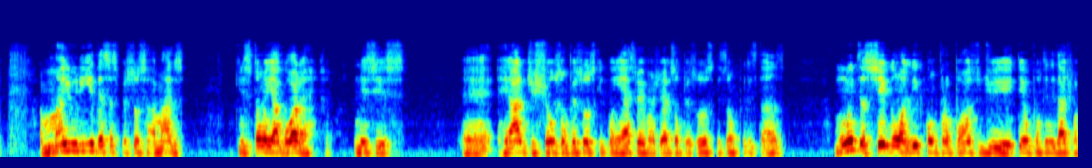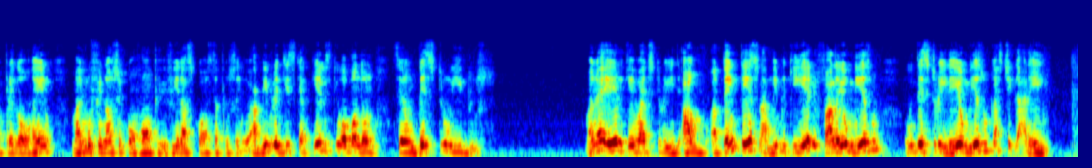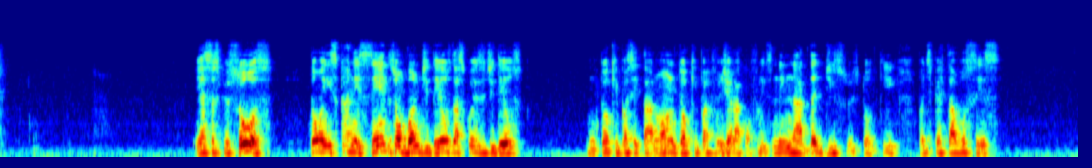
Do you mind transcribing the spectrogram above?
A maioria dessas pessoas amadas que estão aí agora nesses é, reality shows são pessoas que conhecem o Evangelho, são pessoas que são cristãs. Muitas chegam ali com o propósito de ter oportunidade para pregar o reino, mas no final se corrompe e vira as costas para o Senhor. A Bíblia diz que aqueles que o abandonam serão destruídos. Mas não é ele quem vai destruir. Tem texto na Bíblia que ele fala: Eu mesmo o destruirei, eu mesmo castigarei. E essas pessoas estão aí escarnecendo, zombando de Deus, das coisas de Deus. Não estou aqui para citar nome, não estou aqui para gerar conflitos, nem nada disso. estou aqui para despertar vocês.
